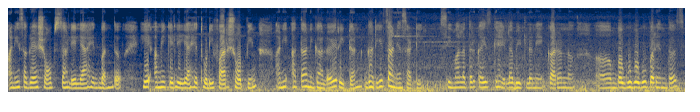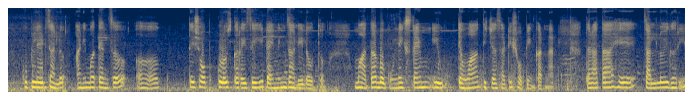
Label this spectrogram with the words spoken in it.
आणि सगळ्या शॉप्स झालेल्या आहेत बंद. हे आम्ही केलेली आहे थोडीफार शॉपिंग आणि आता निघालो आहे रिटर्न घरी जाण्यासाठी. सीमाला तर काहीच घ्यायला भेटलं नाही. कारण बघू बघूपर्यंतच खूप लेट झालं आणि मग त्यांचं ते शॉप क्लोज करायचंही टायमिंग झालेलं होतं. मग आता बघू नेक्स्ट टाईम येऊ तेव्हा तिच्यासाठी शॉपिंग करणार. तर आता हे चाललो आहे घरी.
